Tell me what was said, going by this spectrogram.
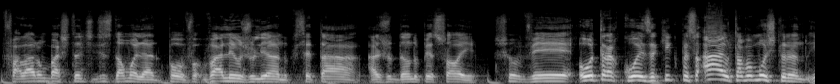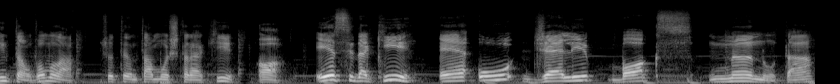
Falaram bastante disso, dá uma olhada. Pô, valeu, Juliano, que você tá ajudando o pessoal aí. Deixa eu ver. Outra coisa aqui que o pessoal. Ah, eu tava mostrando. Então, vamos lá. Deixa eu tentar mostrar aqui. Ó, esse daqui é o Jelly Box Nano, tá?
